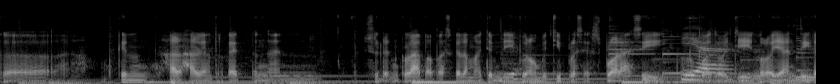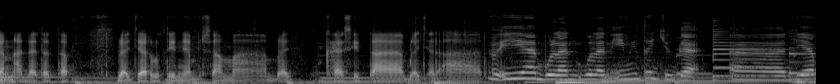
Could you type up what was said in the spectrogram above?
ke mungkin hal-hal yang terkait dengan student club apa segala macam di Pulau Beci plus eksplorasi. Kalau Iya. buat Oji kalau Yanti kan ada tetap belajar rutinnya bersama belajar kreasita belajar art. Oh iya bulan-bulan ini tuh juga eh, dia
